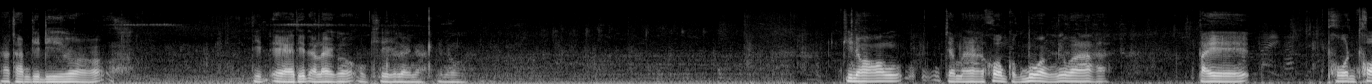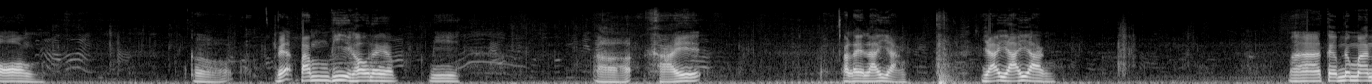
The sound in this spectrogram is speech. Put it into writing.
ถ้าทำดีๆก็ติดแอร์ติดอะไรก็โอเคเลยนะพี่น้อง พี่น้องจะมาโค้งกกม่วงหรือว่าไปโพนทอง ก็แวะปั๊มพี่เขานะครับ มีขายอะไรหลายอย่างย้ายย้ายอย่าง มาเติมน้ำมัน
